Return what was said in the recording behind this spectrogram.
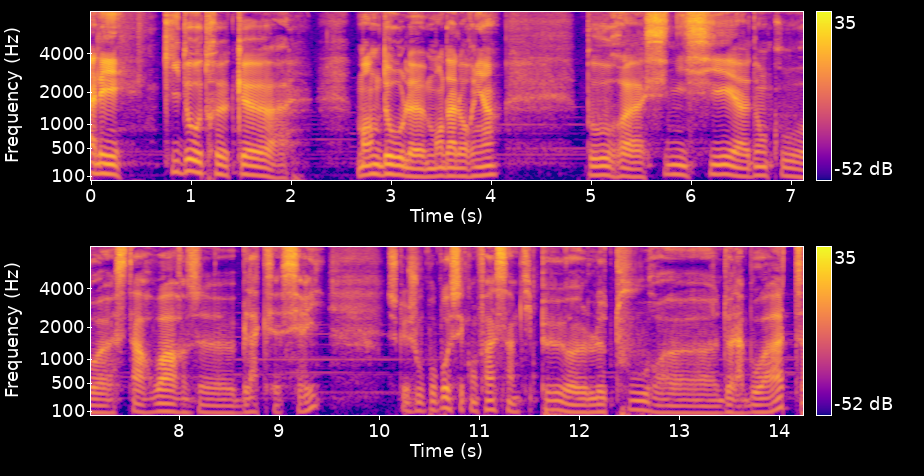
Allez, qui d'autre que euh, Mando le Mandalorien pour euh, s'initier euh, donc au Star Wars Black Series? Ce que je vous propose, c'est qu'on fasse un petit peu le tour de la boîte,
